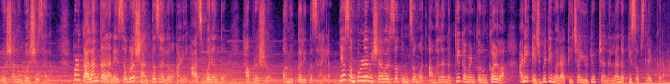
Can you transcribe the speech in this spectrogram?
वर्षानुवर्ष झाला. पण कालांतराने सगळं शांत झालं आणि आजपर्यंत हा प्रश्न अनुत्तरितच राहिला. या संपूर्ण विषयावरचं तुमचं मत आम्हाला नक्की कमेंट करून कळवा आणि एच बी टी मराठीच्या यूट्यूब चॅनलला नक्की सबस्क्राईब करा.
